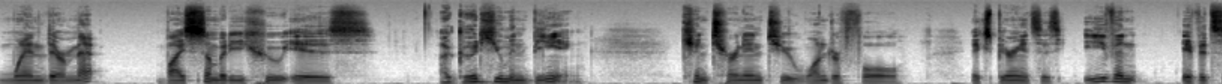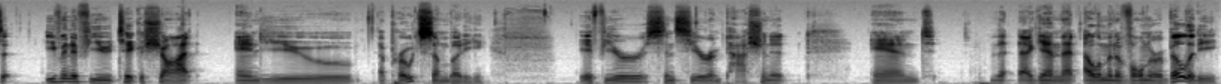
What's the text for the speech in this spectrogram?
when they're met by somebody who is a good human being, can turn into wonderful experiences, even if it's even if you take a shot and you approach somebody if you're sincere and passionate and again that element of vulnerability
